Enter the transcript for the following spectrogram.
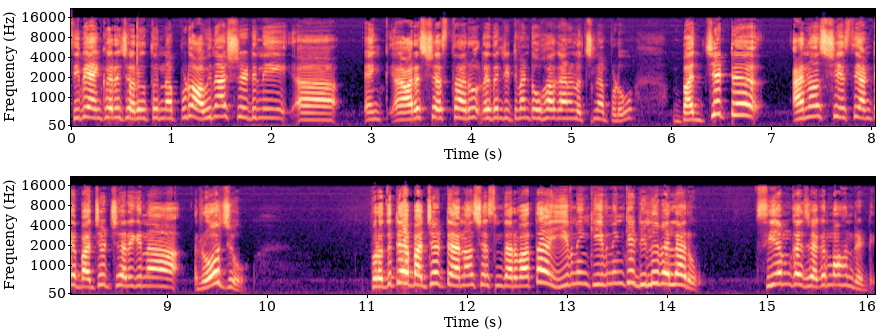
సిబిఐ ఎంక్వైరీ జరుగుతున్నప్పుడు అవినాష్ రెడ్డిని అరెస్ట్ చేస్తారు. లేదంటే ఇటువంటి ఊహాగానాలు వచ్చినప్పుడు బడ్జెట్ అనౌన్స్ చేసి అంటే బడ్జెట్ జరిగిన రోజు ప్రొద్దుటే బడ్జెట్ అనౌన్స్ చేసిన తర్వాత ఈవినింగ్ ఈవినింగ్ కే ఢిల్లీ వెళ్ళారు సీఎం గా జగన్మోహన్ రెడ్డి.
